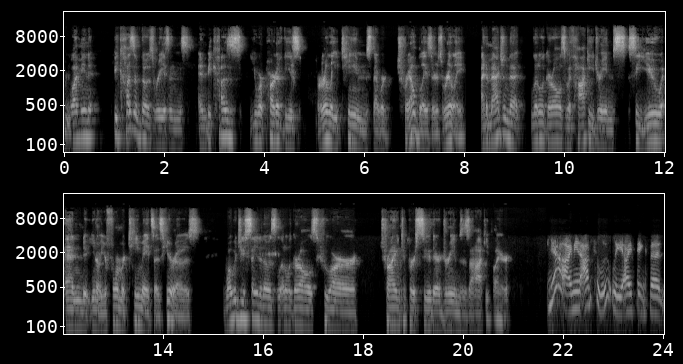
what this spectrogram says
Well, I mean, because of those reasons and because you were part of these early teams that were trailblazers, really. I'd imagine that little girls with hockey dreams see you and you know your former teammates as heroes. What would you say to those little girls who are trying to pursue their dreams as a hockey player? Yeah, I mean, absolutely. I think that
